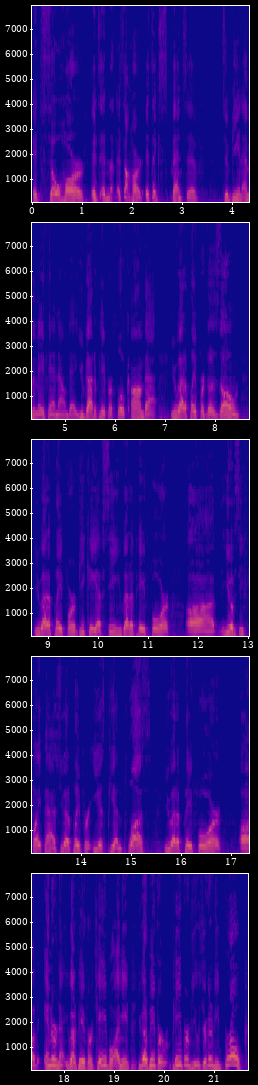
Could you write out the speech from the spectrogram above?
It's so hard. It's it's not hard. It's expensive to be an MMA fan nowadays. You got to pay for FloCombat. You got to pay for DAZN. You got to pay for BKFC. You got to pay for uh, UFC Fight Pass. You got to pay for ESPN Plus. You got to pay for uh, the internet. You got to pay for cable. I mean, you got to pay for pay per views. You're going to be broke.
